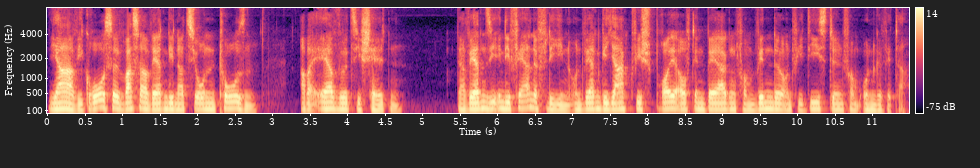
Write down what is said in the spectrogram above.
Ja, wie große Wasser werden die Nationen tosen, aber er wird sie schelten. Da werden sie in die Ferne fliehen und werden gejagt wie Spreu auf den Bergen vom Winde und wie Disteln vom Ungewitter.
